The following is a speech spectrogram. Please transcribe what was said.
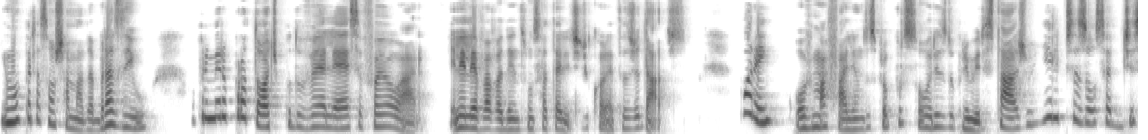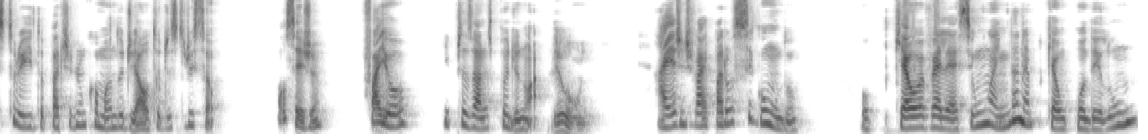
em uma operação chamada Brasil, o primeiro protótipo do VLS foi ao ar. Ele levava dentro um satélite de coletas de dados. Porém, houve uma falha em um dos propulsores do primeiro estágio e ele precisou ser destruído a partir de um comando de autodestruição. Ou seja, falhou e precisaram explodir no ar. Deu ruim. Aí a gente vai para o segundo, que é o VLS-1 ainda, né? Porque é o modelo 1,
